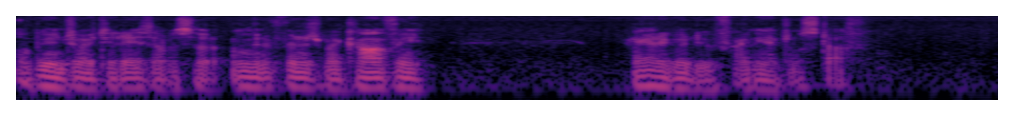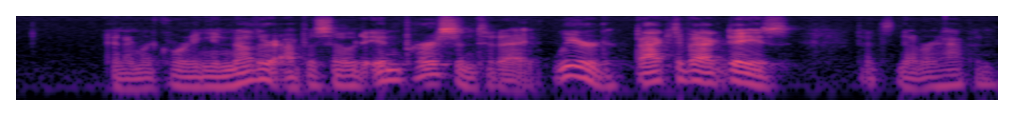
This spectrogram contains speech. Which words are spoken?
Hope you enjoyed today's episode. I'm going to finish my coffee. I got to go do financial stuff. And I'm recording another episode in person today. Weird. Back to back days. That's never happened.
